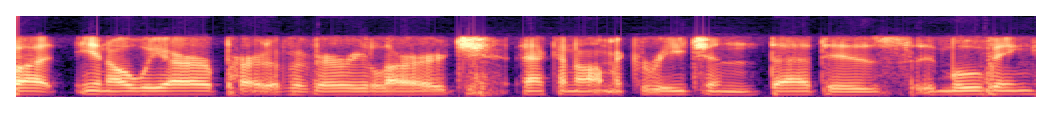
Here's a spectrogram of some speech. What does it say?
but you know we are part of a very large economic region that is moving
